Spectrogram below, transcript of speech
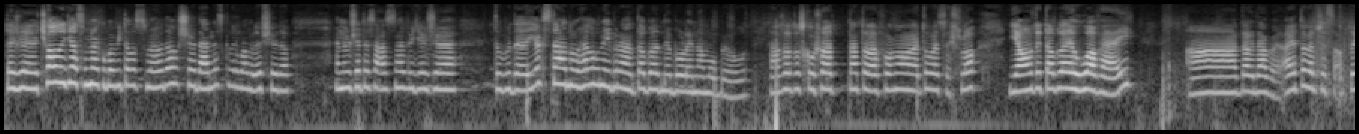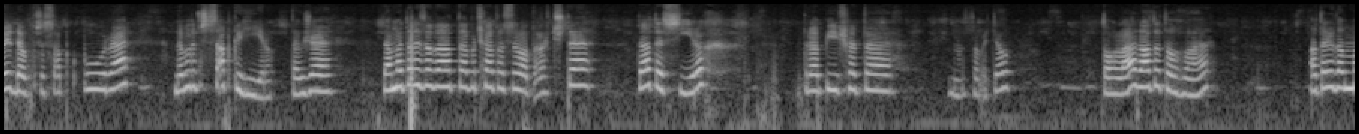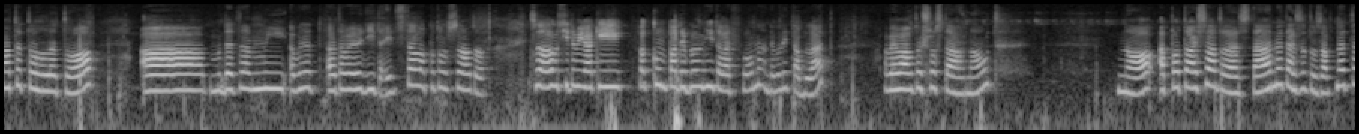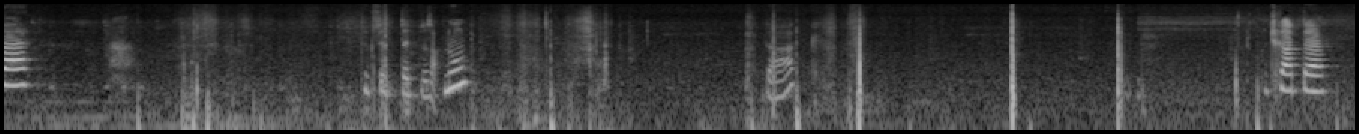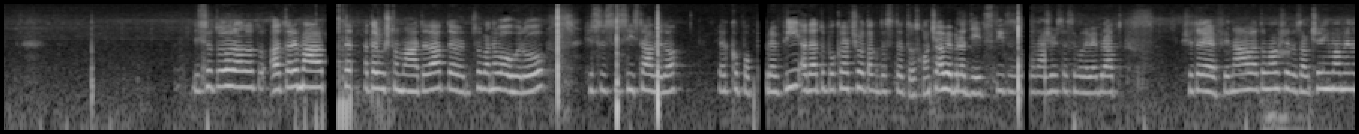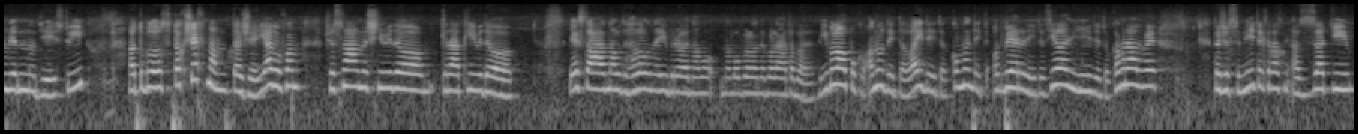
Takže čau lidi, já jsem jako vítala z mého dalšího dneska tady máme další video. Jenom, že se asi vidět, že to bude jak stáhnout Hello Neighbor na tablet neboli na mobil. Já jsem to zkoušela na telefonu, ale to vůbec šlo. Já mám ty tablety Huawei. A tak dáme. A je to přes app, to jde přes app Pure, nebyly přes apky Here. Takže dáme tady zadat, počkáte si to teda čte, dáte sírch, teda píšete, no co chtěl, tohle, dáte tohle, a tady tam máte tohleto, a budete mít, a, budete, a tam vidíte install a potom se vám to, co musíte mít nějaký fakt kompatibilní telefon, nebo tablet, aby vám to šlo stáhnout. No a potom, až se vám to stáhne, tak se to zapnete. Tak se teď to zapnu. Tak. Počkáte. Když se to hrál, a tady máte, a tady už to máte, dáte třeba novou hru, že jste si ji stáli do jako poprvé a dáte pokračovat, tak jste to skončili a vybrat dětství, to znamená, že byste si mohli vybrat, že tady je finále, to mám všechno zavčený, mám jenom jedno dějství. A to bylo asi tak všechno, takže já doufám, že se vám dnešní video, krátký video, jak stáhnout Hello Neighbor na, mo na mobil nebo na tablet. Líbilo, pokud ano, dejte like, dejte koment, dejte odběr, dejte sdílení, dejte to kamarádovi, takže se mějte krásně a zatím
